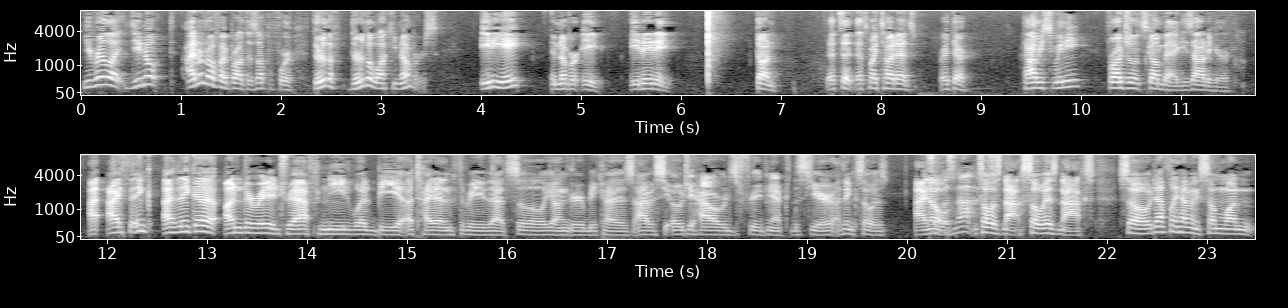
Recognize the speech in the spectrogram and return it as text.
You realize? Do you know? I don't know if I brought this up before. They're the they're the lucky numbers. Eighty eight and number eight. Eight eight eight. Done. That's it. That's my tight ends right there. Tommy Sweeney, fraudulent scumbag. He's out of here. I, I think I think a underrated draft need would be a tight end three that's a little younger because obviously OJ Howard's a free agent after this year. I think so is I know so is Knox. So is Knox. So is Knox. So definitely having someone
